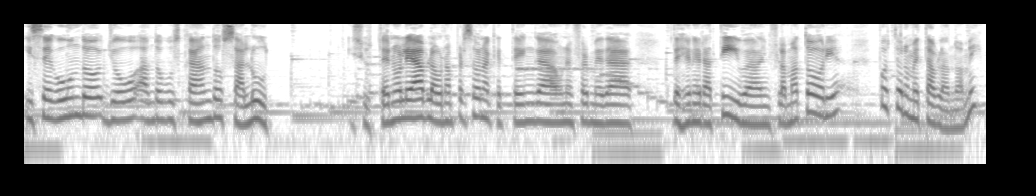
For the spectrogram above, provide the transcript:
Y segundo, yo ando buscando salud. Y si usted no le habla a una persona que tenga una enfermedad degenerativa, inflamatoria, pues usted no me está hablando a mí.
